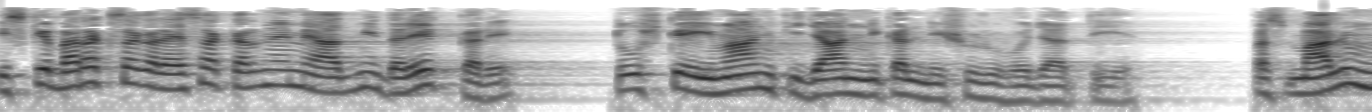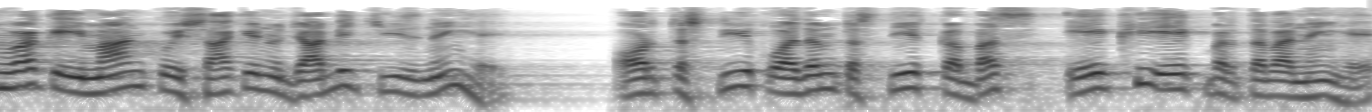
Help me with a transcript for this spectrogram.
اس کے برعکس اگر ایسا کرنے میں آدمی دریک کرے، تو اس کے ایمان کی جان نکلنی شروع ہو جاتی ہے۔ بس معلوم ہوا کہ ایمان کوئی ساکن و جابد چیز نہیں ہے، اور تصدیق و عدم تصدیق کا بس ایک ہی ایک مرتبہ نہیں ہے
